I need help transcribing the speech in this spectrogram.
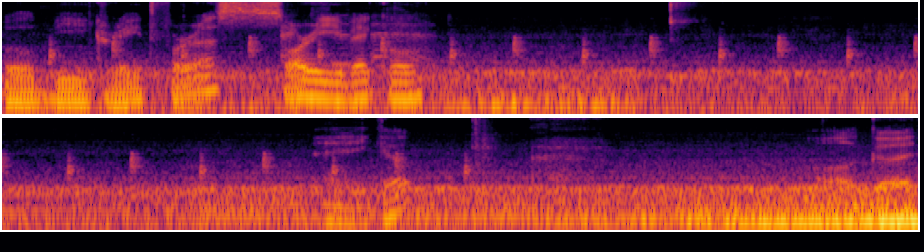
will be great for us. Sorry, ahead. There you go. All good.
